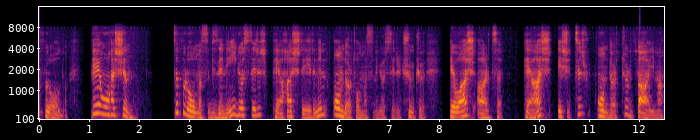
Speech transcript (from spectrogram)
0 oldu. pOH'ın 0 olması bize neyi gösterir? pH değerinin 14 olmasını gösterir. Çünkü pOH artı pH eşittir 14'tür daima.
